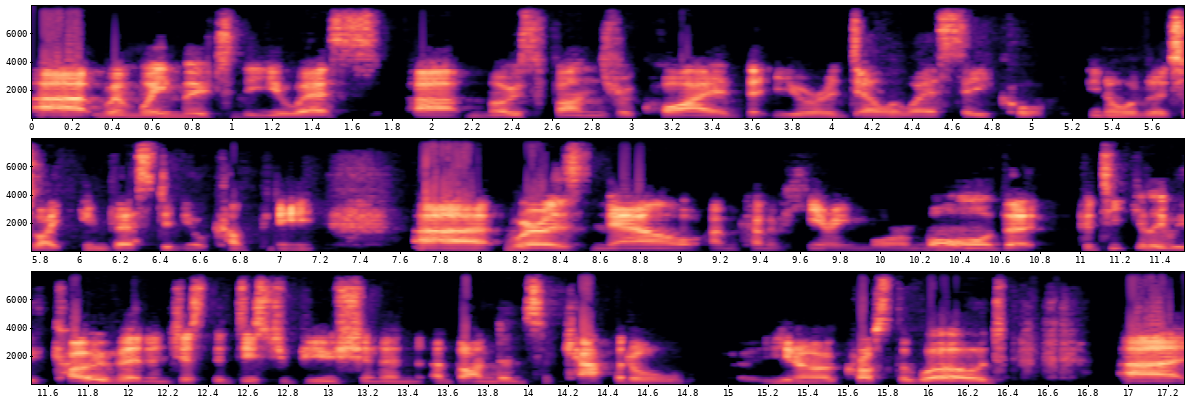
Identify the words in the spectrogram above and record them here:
Uh, when we moved to the US, uh, most funds required that you're a Delaware C Corp in order to like invest in your company. Uh, whereas now I'm kind of hearing more and more that, particularly with COVID and just the distribution and abundance of capital, you know, across the world, uh,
